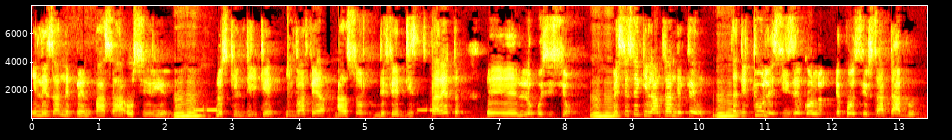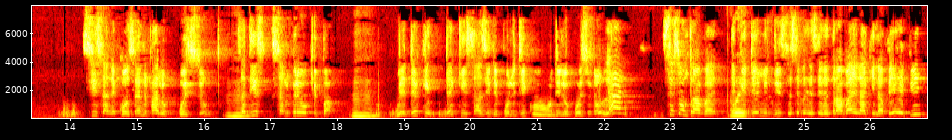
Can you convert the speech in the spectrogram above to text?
et les gens ne prennent pas ça au sérieux. Mhm. Lorsqu'il dit qu'il va faire en sorte de faire disparaître euh, l'opposition. Mhm. Mais c'est ce qu'il est en train de faire. C'est-à-dire tous les sujets qu'on dépose sur sa table. Si ça ne concerne pas l'opposition, c'est-à-dire ça ne préoccupe pas. Mais dès qu'il dès qu'il s'agit de politique ou de l'opposition, là, c'est son travail. Depuis Oui. 2010, c'est le, le travail là qu'il a fait. Et puis,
